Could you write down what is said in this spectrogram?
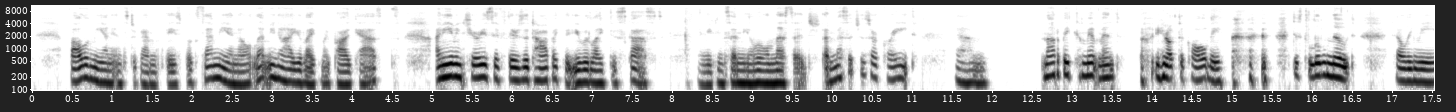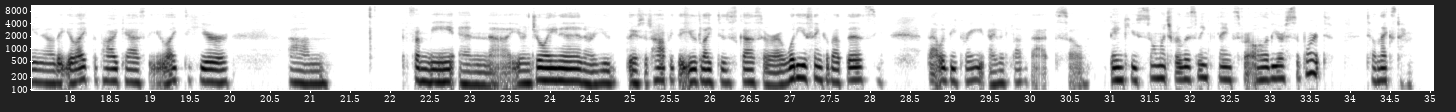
follow me on Instagram Facebook, send me a note, let me know how you like my podcasts. I'm even curious if there's a topic that you would like discussed. and you can send me a little message. And messages are great. Um, not a big commitment. You don't have to call me. Just a little note telling me, you know, that you like the podcast, that you like to hear um, from me, and uh, you're enjoying it, or you there's a topic that you'd like to discuss, or uh, what do you think about this? That would be great. I would love that. So thank you so much for listening. Thanks for all of your support. Till next time.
